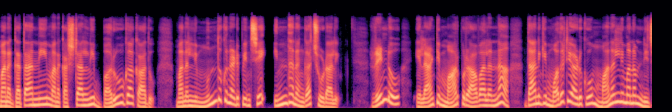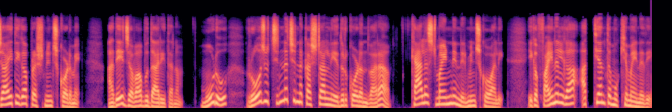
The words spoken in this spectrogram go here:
మన గతాన్ని మన కష్టాల్ని బరువుగా కాదు మనల్ని ముందుకు నడిపించే ఇంధనంగా చూడాలి. రెండు ఎలాంటి మార్పు రావాలన్నా దానికి మొదటి అడుగు మనల్ని మనం నిజాయితీగా ప్రశ్నించుకోవడమే. అదే జవాబుదారీతనం. మూడు రోజు చిన్న చిన్న కష్టాల్ని ఎదుర్కోవడం ద్వారా క్యాలెస్ట్ మైండ్ని నిర్మించుకోవాలి. ఇక ఫైనల్గా అత్యంత ముఖ్యమైనది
